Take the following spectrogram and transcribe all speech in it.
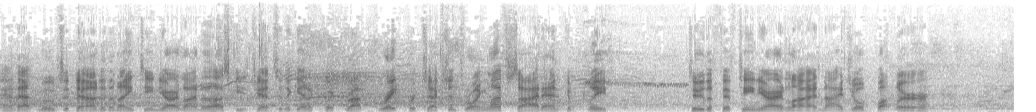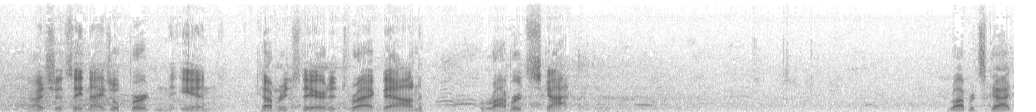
and that moves it down to the 19 yard line of the Huskies. Jensen again a quick drop, great protection, throwing left side and complete to the 15 yard line. Nigel Butler, or I should say Nigel Burton in coverage there to drag down Robert Scott. Robert Scott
